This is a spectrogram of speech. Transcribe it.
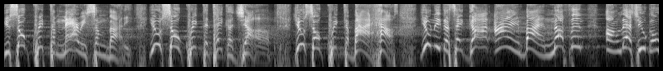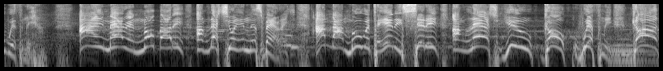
You're so quick to marry somebody. You're so quick to take a job. You're so quick to buy a house. You need to say, God, I ain't buying nothing unless you go with me. I ain't marrying nobody unless you're in this marriage. I'm not moving to any city unless you go with me. God,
